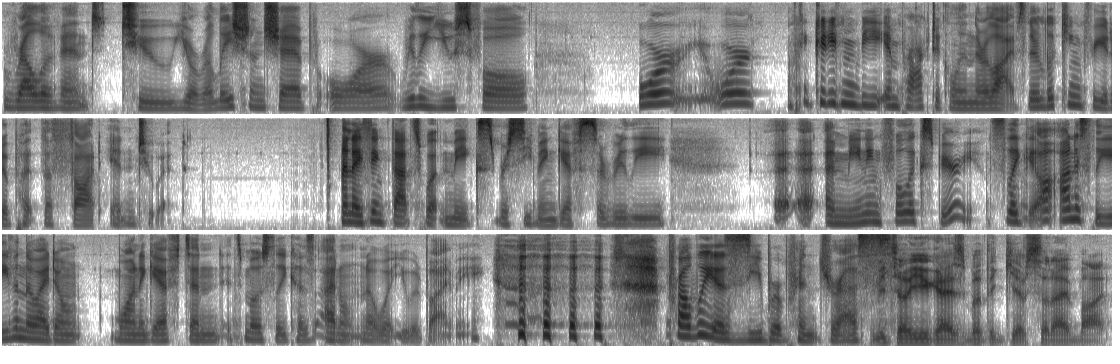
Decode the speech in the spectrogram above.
relevant to your relationship or really useful or or it could even be impractical in their lives. They're looking for you to put the thought into it. And I think that's what makes receiving gifts a really a, a meaningful experience. Like honestly, even though I don't want a gift, and it's mostly because I don't know what you would buy me. Probably a zebra print dress. Let me tell you guys about the gifts that I bought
